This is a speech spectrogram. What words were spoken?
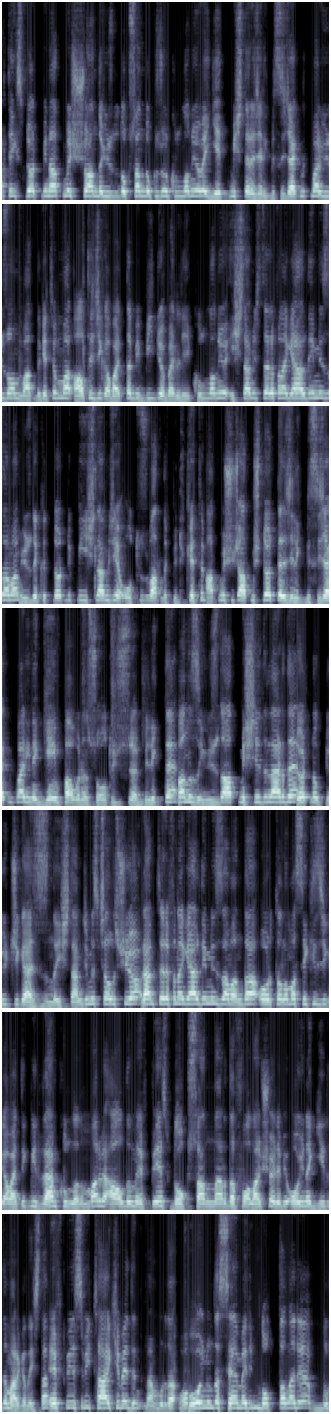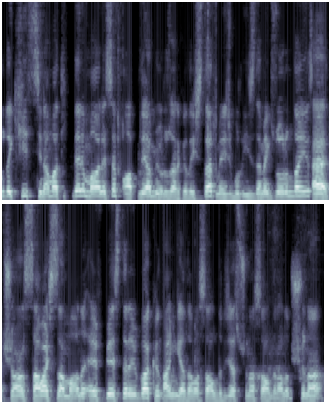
RTX 4060 şu anda %99'unu kullanıyor ve 70 derecelik bir sıcaklık var. 110 wattlık tüketim var. 6 GB'da bir video belleği kullanıyor. İşlemci tarafına geldiğimiz zaman %44'lük bir işlemciye 30 wattlık bir tüketim. 63-64 derecelik bir sıcaklık var. Yine Game Power'ın soğutucusuyla birlikte fan hızı %67'lerde 4.3 GHz hızında işlemcimiz çalışıyor. RAM tarafına geldiğimiz zaman da ortalama 8 GB'lık bir RAM kullanım var ve aldığım FPS 90'larda falan şöyle bir oyuna girdim arkadaşlar. FPS'i bir takip edin. Ben burada bu oyunun da sevmediğim noktaları buradaki sinematikleri maalesef atlayamıyoruz arkadaşlar. Mecbur izlemek zorundayız. Evet şu an savaş zamanı. FPS'lere bir bakın. Hangi adama saldıracağız? Şuna saldıralım. Şuna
